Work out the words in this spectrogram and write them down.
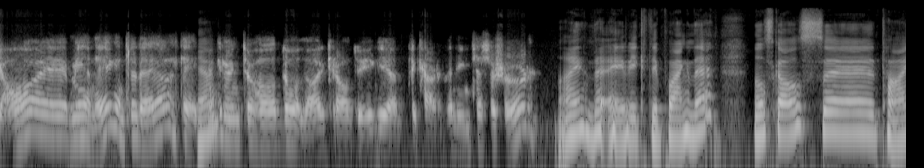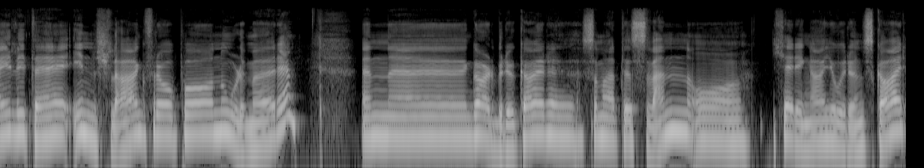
Ja, jeg mener egentlig det. ja. Det er ikke Ja. grunn til å ha dårligere krav til hygiene til kalven enn til seg sjøl. Nei, det er et viktig poeng, det. Nå skal vi eh, ta et lite innslag fra på Nordmøre. En eh, gårdbruker eh, som heter Sven, og kjerringa Jorunn Skar,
